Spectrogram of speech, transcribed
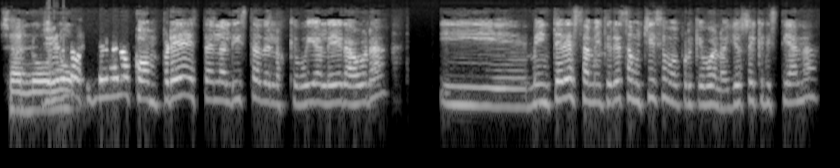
O sea, no, yo, Lo, yo lo compré, está en la lista de los que voy a leer ahora y me interesa, me interesa muchísimo porque, bueno, yo soy cristiana,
